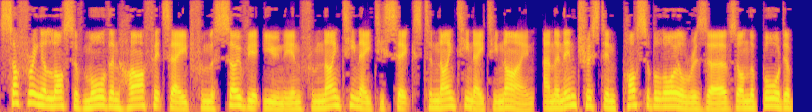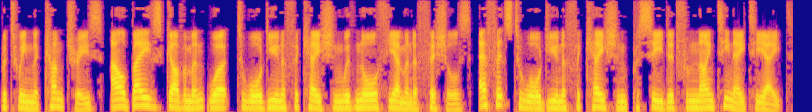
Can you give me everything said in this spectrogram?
Suffering a loss of more than half its aid from the Soviet Union from 1986 to 1989, and an interest in possible oil reserves on the border between the countries, al-Beidh's government worked toward unification with North Yemen officials. Efforts toward unification proceeded from 1988.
